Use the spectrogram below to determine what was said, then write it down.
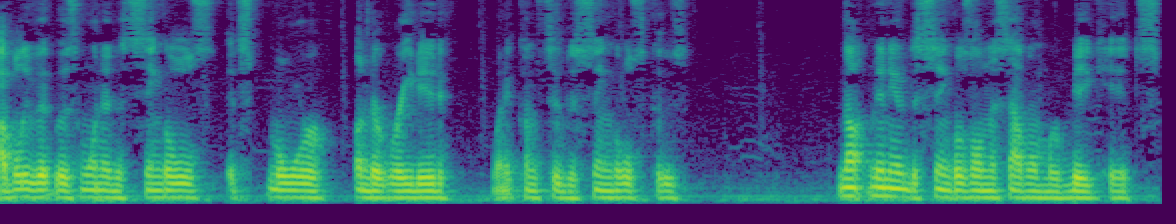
I believe it was one of the singles. It's more underrated when it comes to the singles because not many of the singles on this album were big hits,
